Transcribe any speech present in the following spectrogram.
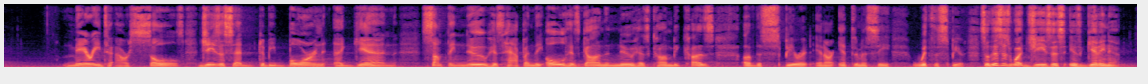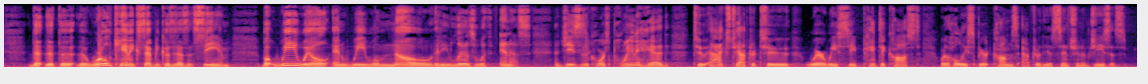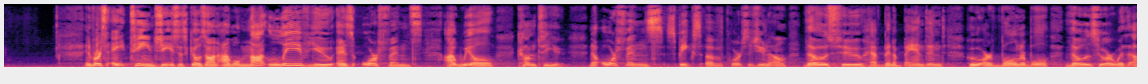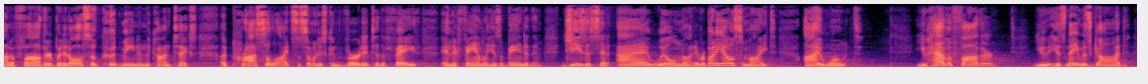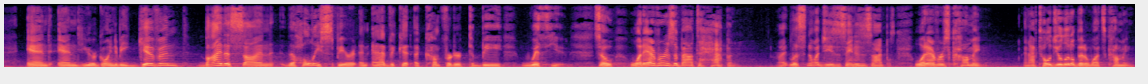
Married to our souls. Jesus said to be born again Something new has happened. The old has gone, the new has come because of the Spirit and our intimacy with the Spirit. So, this is what Jesus is getting at that, that the, the world can't accept because it doesn't see him, but we will, and we will know that he lives within us. Now, Jesus, of course, pointing ahead to Acts chapter 2, where we see Pentecost, where the Holy Spirit comes after the ascension of Jesus. In verse 18, Jesus goes on, I will not leave you as orphans, I will come to you. Now, orphans speaks of, of course, as you know, those who have been abandoned, who are vulnerable, those who are without a father, but it also could mean, in the context, a proselyte, so someone who's converted to the faith and their family has abandoned them. Jesus said, I will not. Everybody else might, I won't. You have a father, you, his name is God and, and you're going to be given by the Son, the Holy Spirit, an advocate, a comforter to be with you. So, whatever is about to happen, right? Listen to what Jesus is saying to his disciples. Whatever's coming, and I've told you a little bit of what's coming,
